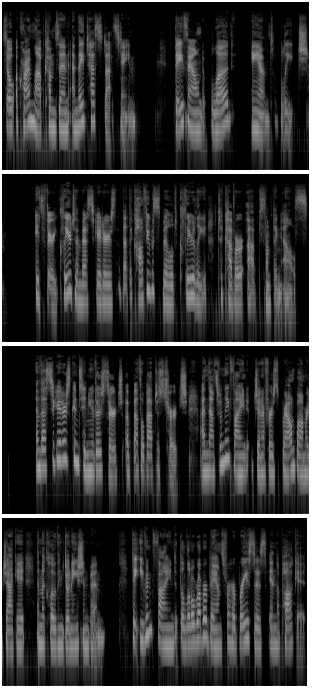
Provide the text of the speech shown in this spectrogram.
So a crime lab comes in and they test that stain. They found blood and bleach. It's very clear to investigators that the coffee was spilled clearly to cover up something else. Investigators continue their search of Bethel Baptist Church, and that's when they find Jennifer's brown bomber jacket in the clothing donation bin. They even find the little rubber bands for her braces in the pocket.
